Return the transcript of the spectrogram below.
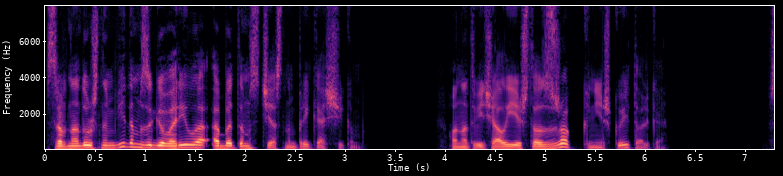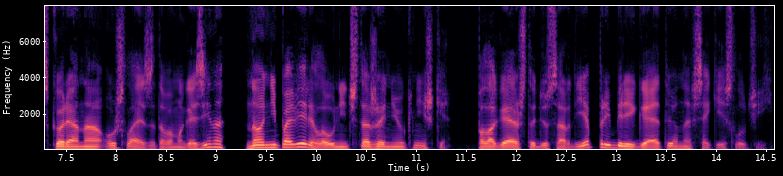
с равнодушным видом заговорила об этом с честным приказчиком. Он отвечал ей, что сжег книжку и только. Вскоре она ушла из этого магазина, но не поверила уничтожению книжки, полагая, что Дюсардье приберегает ее на всякий случай.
